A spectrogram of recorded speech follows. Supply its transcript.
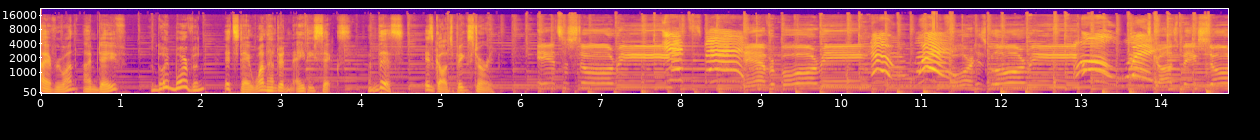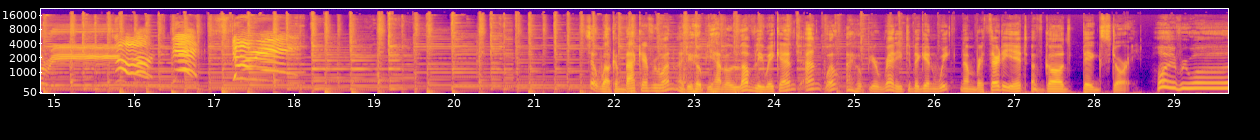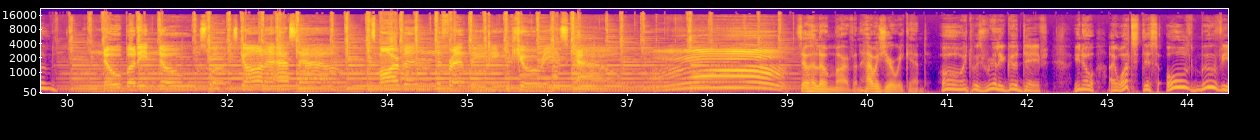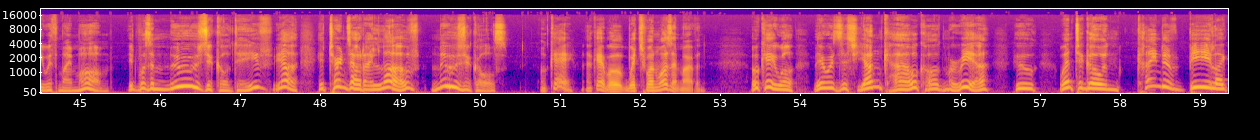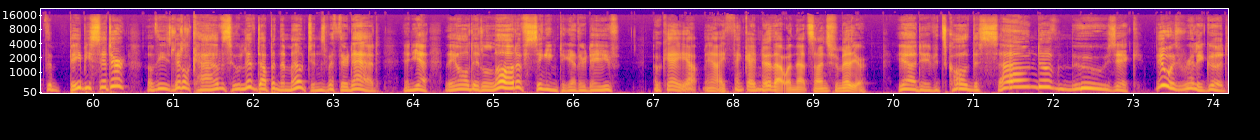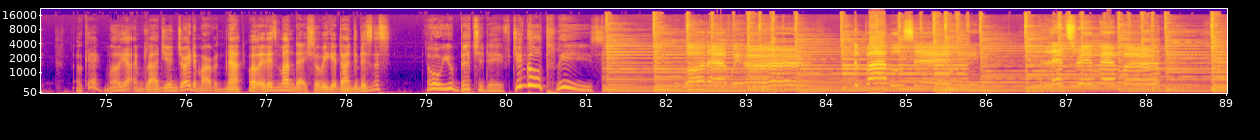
Hi everyone, I'm Dave. And I'm Marvin. It's day 186, and this is God's Big Story. It's a story, It's big! never boring. No way! For His glory, Always! God's big story. God's big story! So, welcome back everyone. I do hope you had a lovely weekend, and well, I hope you're ready to begin week number 38 of God's Big Story. Hi, everyone. Nobody knows what he's gonna ask now. It's Marvin, the friendly, curious cow. Mm. So, hello Marvin, how was your weekend? Oh, it was really good, Dave. You know, I watched this old movie with my mom. It was a musical, Dave. Yeah, it turns out I love musicals. Okay, okay, well, which one was it, Marvin? Okay, well, there was this young cow called Maria who went to go and kind of be like the babysitter of these little calves who lived up in the mountains with their dad. And yeah, they all did a lot of singing together, Dave. Okay, yeah, yeah, I think I know that one. That sounds familiar. Yeah, Dave, it's called The Sound of Music. It was really good. Okay, well, yeah, I'm glad you enjoyed it, Marvin. Now, well, it is Monday. Shall we get down to business? Oh, you betcha, Dave. Jingle, please. What have we heard? The Bible say. Let's remember,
